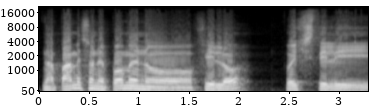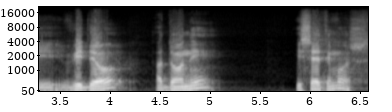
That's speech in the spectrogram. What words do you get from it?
Να πάμε στον επόμενο φίλο που έχει στείλει βίντεο. Αντώνη, είσαι έτοιμος;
